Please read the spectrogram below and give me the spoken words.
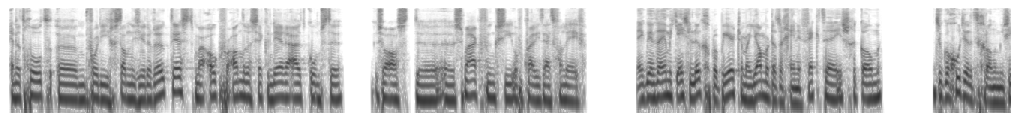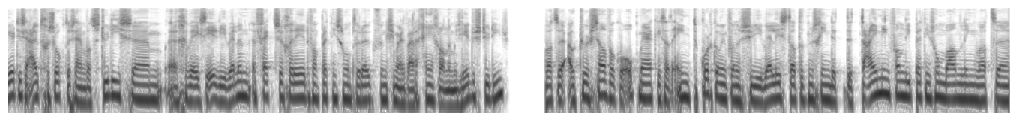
En dat gold ehm, voor die gestandardiseerde reuktest, maar ook voor andere secundaire uitkomsten, zoals de smaakfunctie of kwaliteit van leven. Ik ben het wel met je eens leuk geprobeerd, maar jammer dat er geen effect eh, is gekomen. Het is ook wel goed dat het gerandomiseerd is uitgezocht. Er zijn wat studies ehm, eh, geweest eerder die wel een effect suggereren van prednison op de reukfunctie, maar het waren geen gerandomiseerde studies. Wat de auteurs zelf ook wel opmerken is dat één tekortkoming van de studie wel is dat het misschien de, de timing van die prednisonbehandeling wat eh,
